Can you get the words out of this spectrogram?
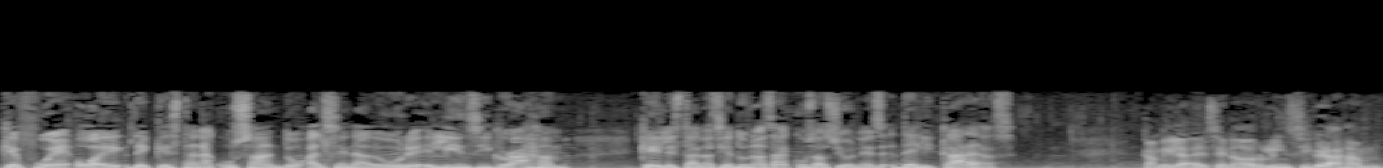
que fue o eh, de que están acusando al senador Lindsey Graham, que le están haciendo unas acusaciones delicadas. Camila, el senador Lindsey Graham,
